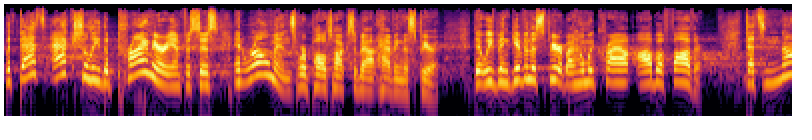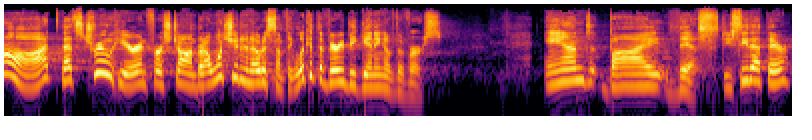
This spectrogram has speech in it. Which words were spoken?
but that's actually the primary emphasis in Romans, where Paul talks about having the Spirit. That we've been given the Spirit by whom we cry out, Abba, Father. That's not, that's true here in 1 John, but I want you to notice something. Look at the very beginning of the verse. And by this. Do you see that there?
